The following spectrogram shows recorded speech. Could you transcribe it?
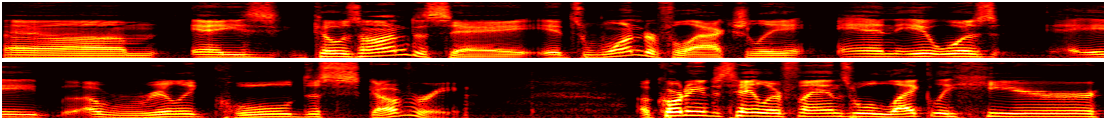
Um, he goes on to say it's wonderful, actually, and it was a, a really cool discovery. According to Taylor, fans will likely hear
